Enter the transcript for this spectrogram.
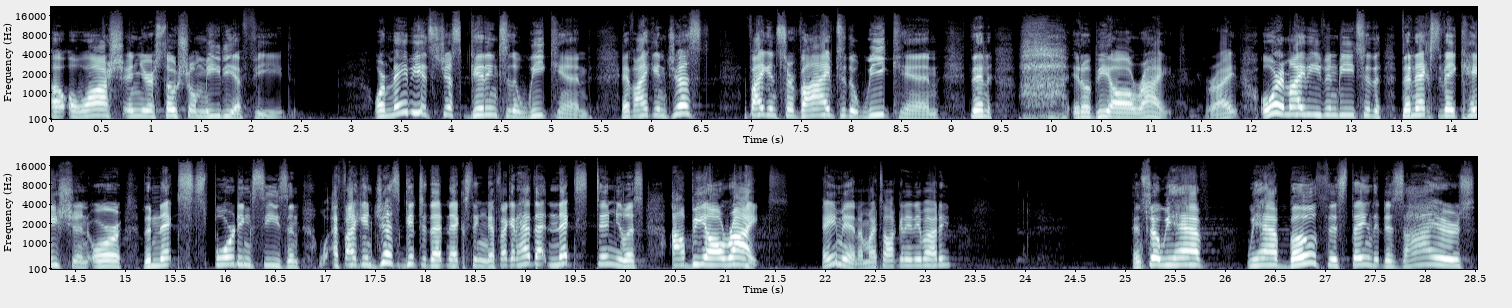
a, a wash in your social media feed. Or maybe it's just getting to the weekend. If I can just, if I can survive to the weekend, then it'll be all right right? Or it might even be to the, the next vacation or the next sporting season. If I can just get to that next thing, if I can have that next stimulus, I'll be all right. Amen. Am I talking to anybody? And so we have we have both this thing that desires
